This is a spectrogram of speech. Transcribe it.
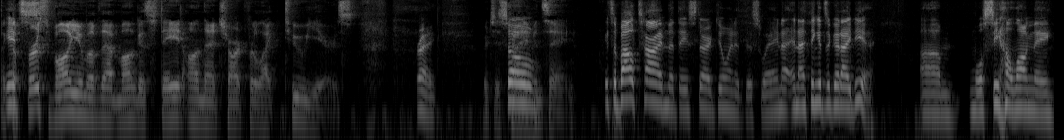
Like It's- the first volume of that manga stayed on that chart for like two years, Right. which is So- kind of insane. It's about time that they start doing it this way, and I, and I think it's a good idea. Um, we'll see how long they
